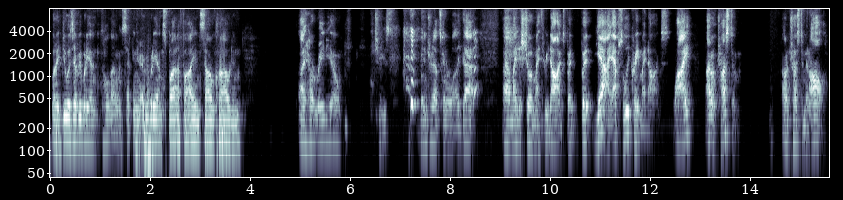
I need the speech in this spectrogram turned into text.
what I do is everybody on hold on one second here, everybody on Spotify and SoundCloud and iHeartRadio. Jeez, the internet's gonna like that. Um, I just showed my three dogs, but but yeah, I absolutely crate my dogs. Why? I don't trust them. I don't trust them at all.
